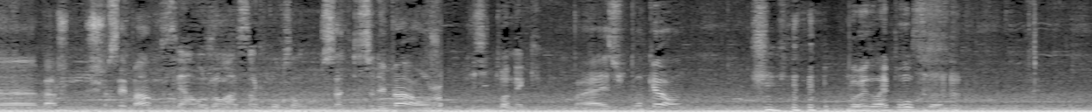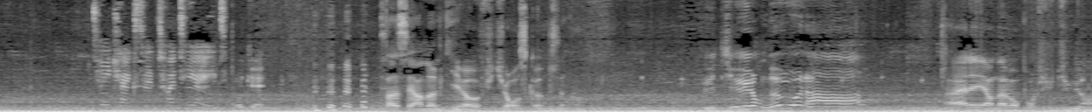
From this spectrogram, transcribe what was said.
Euh, bah, je, je sais pas. C'est arrangeant à 5%. Ça, ce n'est pas arrangeant. Décide-toi, mec. Ouais, suis ton cœur. Hein. Mauvaise réponse. Take exit 28. ok. Ça, c'est un homme qui va au futuroscope, ça. Futur, me voilà. Allez, en avant pour le futur.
